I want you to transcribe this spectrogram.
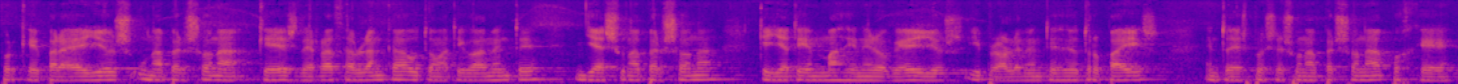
porque para ellos una persona que es de raza blanca automáticamente ya es una persona que ya tiene más dinero que ellos y probablemente es de otro país, entonces pues es una persona pues que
